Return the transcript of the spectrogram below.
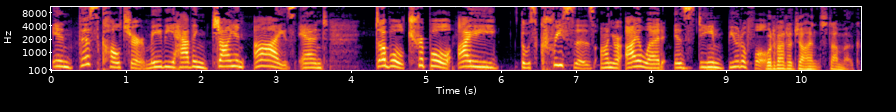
in this culture, maybe having giant eyes and double, triple eye, those creases on your eyelid is deemed beautiful. What about a giant stomach?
